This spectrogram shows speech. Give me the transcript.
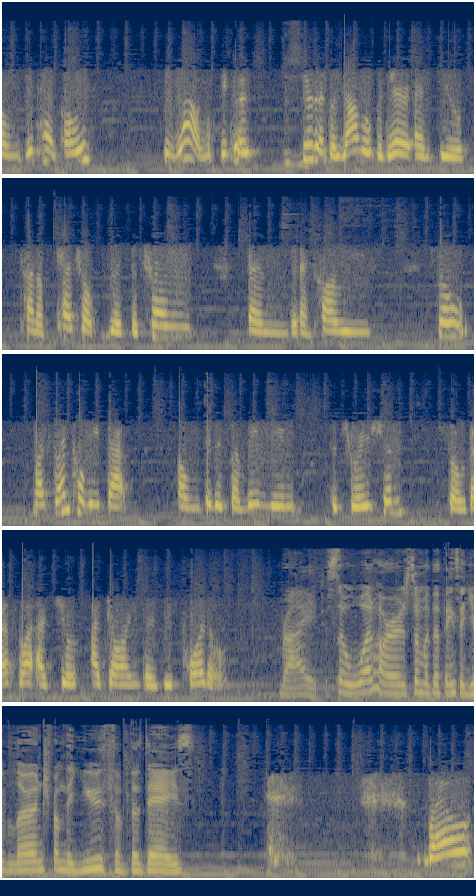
um, we can always be young because students are young over there and to kind of catch up with the trends and the inquiries. So my friend told me that um, it is a win-win situation. So that's why I, jo- I joined the youth portal. Right. So what are some of the things that you've learned from the youth of the days? Well,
